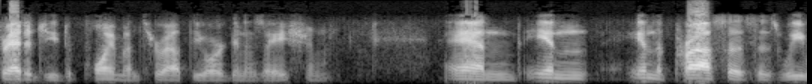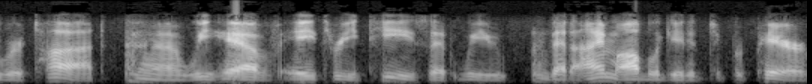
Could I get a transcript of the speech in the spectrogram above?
strategy deployment throughout the organization. And in in the process, as we were taught, uh, we have A3Ts that we that I'm obligated to prepare,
